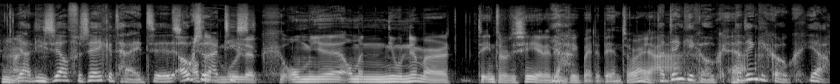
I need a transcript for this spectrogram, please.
nee. ja, die zelfverzekerdheid. Uh, het is ook zo'n artiest. moeilijk om, je, om een nieuw nummer te introduceren, denk ik, bij de band hoor. Ja. Dat denk ik ook. Dat denk ik ook, ja.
